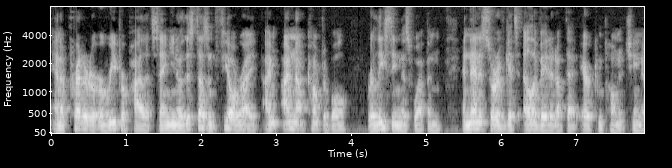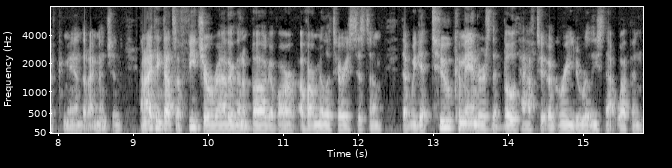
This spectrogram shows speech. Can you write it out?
and a predator or reaper pilot saying, you know, this doesn't feel right. I'm, I'm not comfortable releasing this weapon. And then it sort of gets elevated up that air component chain of command that I mentioned. And I think that's a feature rather than a bug of our of our military system that we get two commanders that both have to agree to release that weapon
